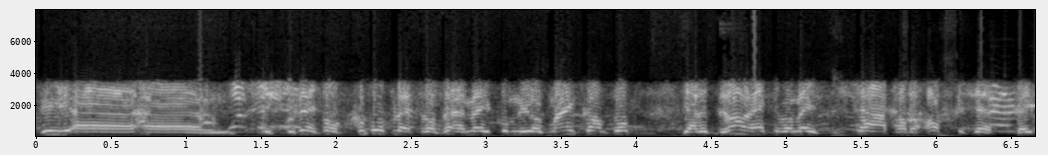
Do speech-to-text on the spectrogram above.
Die, ehm, ik moet even ook goed opletten, want de ME komt nu ook mijn kant op. Ja, de dranghekken waarmee ze de straat hadden afgezet. Die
